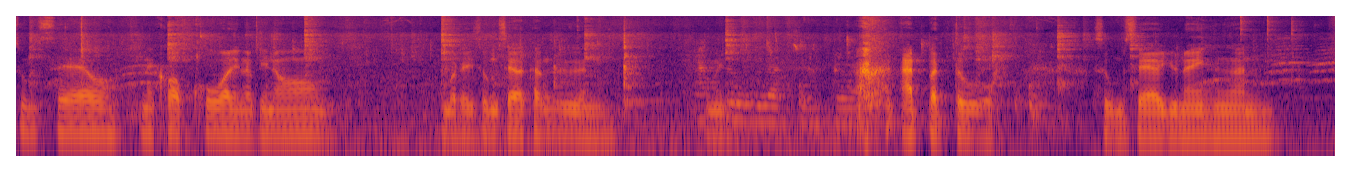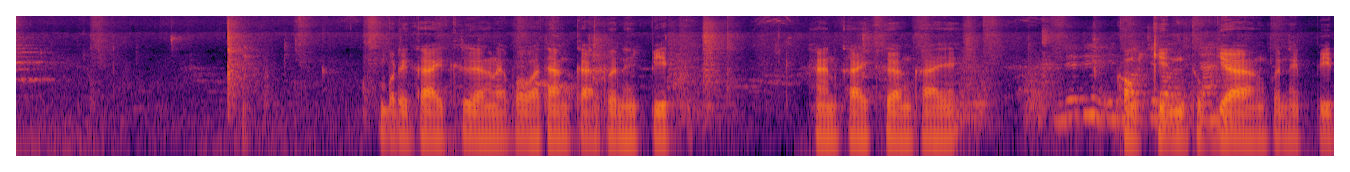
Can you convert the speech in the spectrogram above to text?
ซุ่มแซวในครอบครัวนี่นะพี่น้องบ่ได้ซุ่มแซวทางอื่นอันดูเรือนชมเทืออัดประตูซุ่มแซวอยู่ในเฮือนบริขายเครื่องแล้วเพราะว่าทางการเพิ่นให้ปิดหานขายเครื่องขายของกินทุกอย่างเพิ่นให้ปิด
